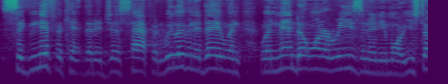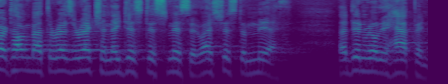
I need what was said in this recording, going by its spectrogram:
significant that had just happened. We live in a day when, when men don't want to reason anymore. You start talking about the resurrection, they just dismiss it. Well, that's just a myth. That didn't really happen.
